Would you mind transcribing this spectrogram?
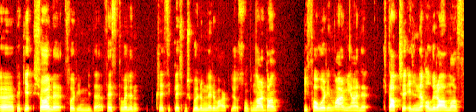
Ee, peki şöyle sorayım bir de. Festivalin klasikleşmiş bölümleri var biliyorsun. Bunlardan bir favorin var mı? Yani kitapçı eline alır almaz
